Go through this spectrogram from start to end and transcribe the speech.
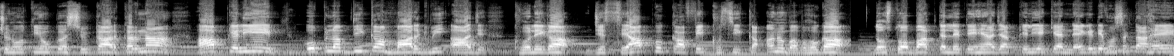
चुनौतियों को स्वीकार करना आपके लिए उपलब्धि का मार्ग भी आज खोलेगा, जिससे आपको काफ़ी खुशी का अनुभव होगा। दोस्तों, अब बात कर लेते हैं आज आपके लिए क्या नेगेटिव हो सकता है।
